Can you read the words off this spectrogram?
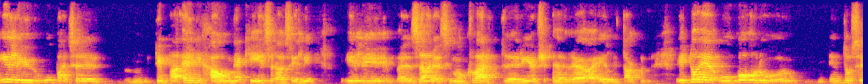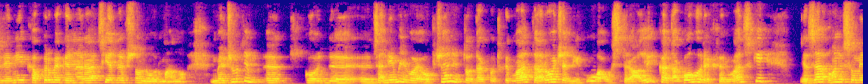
ili ubace tipa anyhow neki izraz ili, ili e, za recimo kvart riječ ili tako. I to je u govoru e, doseljenika prve generacije nešto normalno. Međutim, e, kod, zanimljivo je općenito da kod Hrvata rođenih u Australiji, kada govore hrvatski, za, oni su mi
